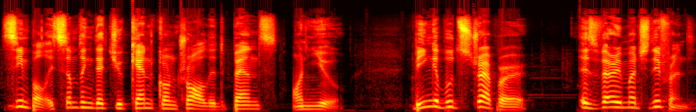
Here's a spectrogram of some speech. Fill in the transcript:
Simple. It's something that you can control, it depends on you. Being a bootstrapper is very much different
